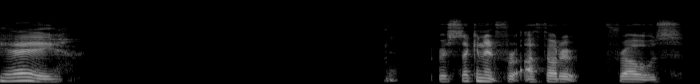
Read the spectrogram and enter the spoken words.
Okay. For a second, it fr I thought it froze.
